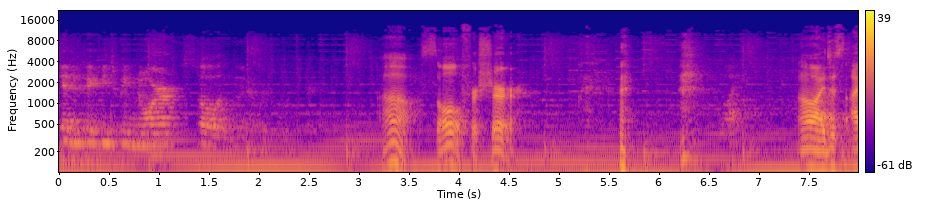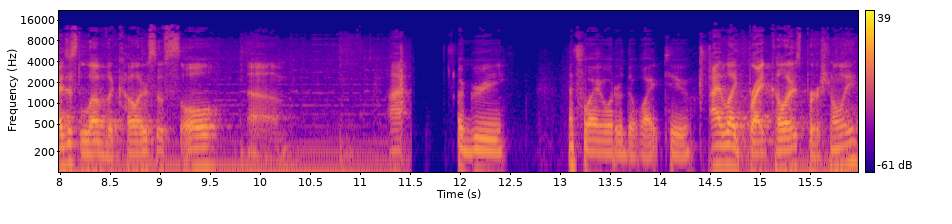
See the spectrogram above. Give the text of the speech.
You had to pick between Noir, SOL, and Oh, SOL for sure. oh, I just I just love the colors of SOL. Um, I agree. That's why I ordered the white too. I like bright colors personally,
